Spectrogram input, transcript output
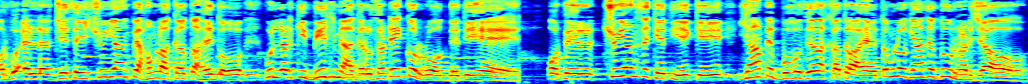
और वो एल्डर जैसे शुयांग पे हमला करता है तो वो लड़की बीच में आकर उस अटैक को रोक देती है। और फिर शुयांग से कहती है कि यहाँ पे बहुत ज़्यादा खतरा है, तुम लोग यहाँ से दूर हट जाओ।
